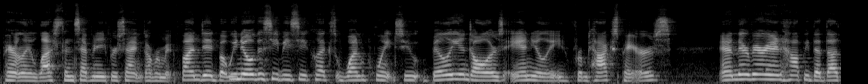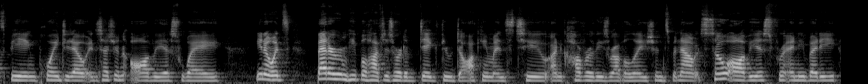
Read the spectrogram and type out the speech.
apparently less than 70% government funded, but we know the CBC collects $1.2 billion annually from taxpayers, and they're very unhappy that that's being pointed out in such an obvious way. You know, it's better when people have to sort of dig through documents to uncover these revelations, but now it's so obvious for anybody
